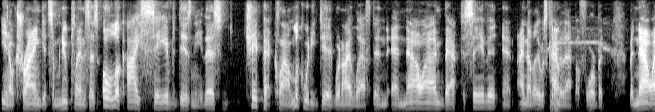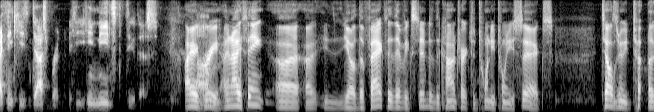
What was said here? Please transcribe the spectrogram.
you know, try and get some new plan that says, oh look, I saved Disney. This Chapek clown, look what he did when I left, and and now I'm back to save it. And I know it was kind of that before, but but now I think he's desperate. He he needs to do this. I agree, Um, and I think uh, uh, you know the fact that they've extended the contract to 2026 tells me t- uh,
